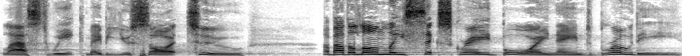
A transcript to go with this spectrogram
last week, maybe you saw it too, about a lonely sixth grade boy named Brody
